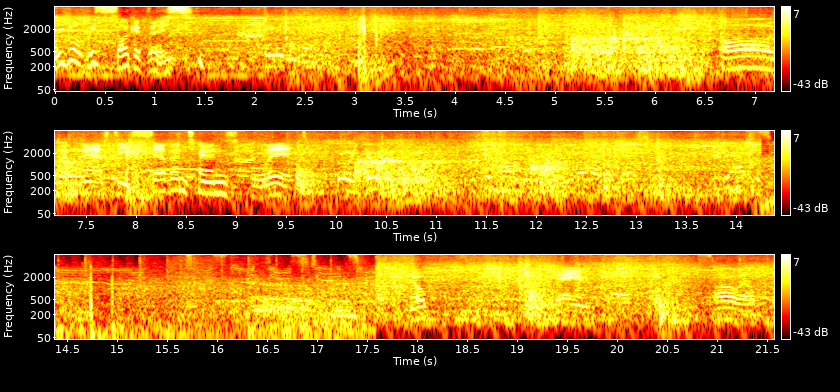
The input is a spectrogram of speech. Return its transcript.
We both we suck at this. oh, the nasty 710 split. Nope. Damn. Oh well.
